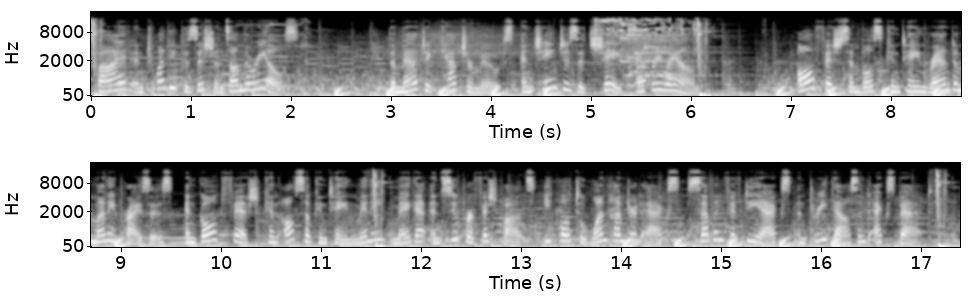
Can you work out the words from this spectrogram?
5 and 20 positions on the reels. The magic catcher moves and changes its shape every round. All fish symbols contain random money prizes, and gold fish can also contain mini, mega and super fish pots equal to 100x, 750x and 3000x bet.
